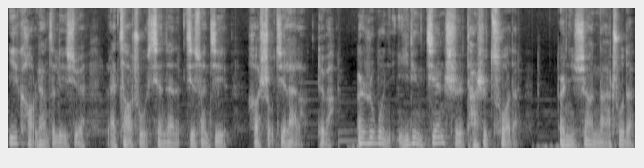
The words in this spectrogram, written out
依靠量子力学来造出现在的计算机和手机来了，对吧？而如果你一定坚持它是错的，而你需要拿出的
